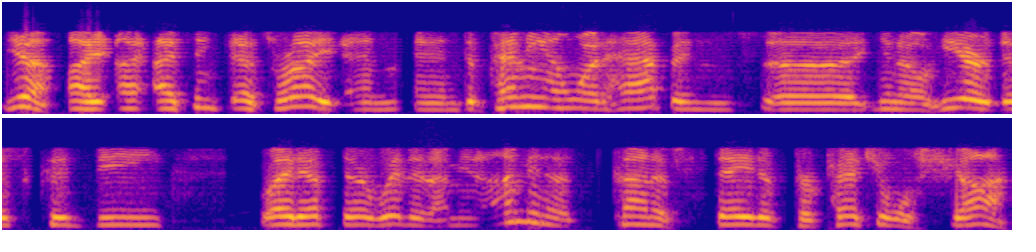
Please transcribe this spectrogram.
Yeah, I, I, I think that's right. And and depending on what happens, uh, you know, here this could be right up there with it. I mean, I'm in a kind of state of perpetual shock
